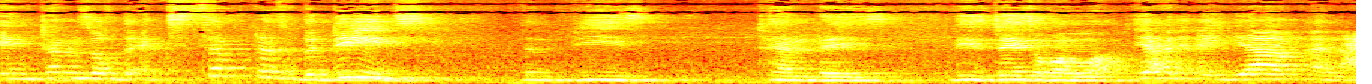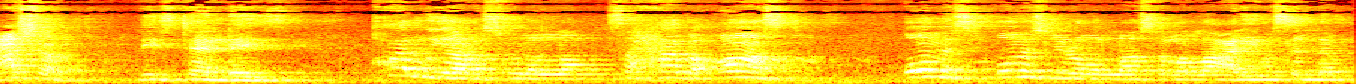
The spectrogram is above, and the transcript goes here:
in terms of the acceptance of the deeds than these 10 days, these days of Allah. يعني أيام العشر, these 10 days. قالوا يا رسول الله, Sahaba asked, O Messenger of Allah sallallahu alayhi wasallam,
